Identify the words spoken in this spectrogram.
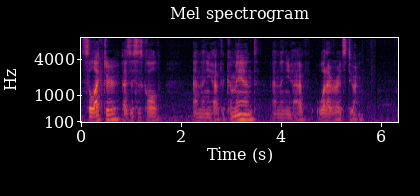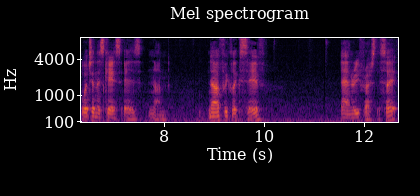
selector, as this is called, and then you have the command, and then you have whatever it's doing, which in this case is none. Now if we click save and refresh the site,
